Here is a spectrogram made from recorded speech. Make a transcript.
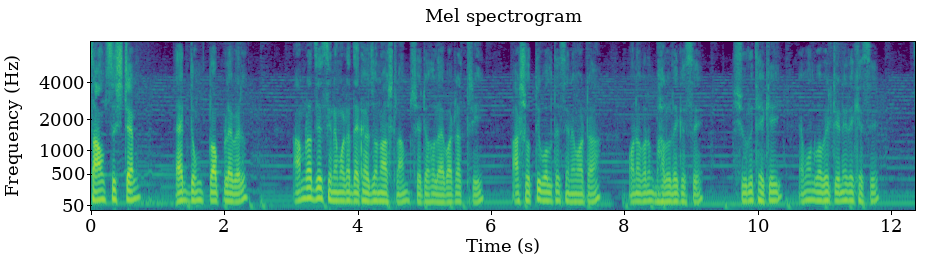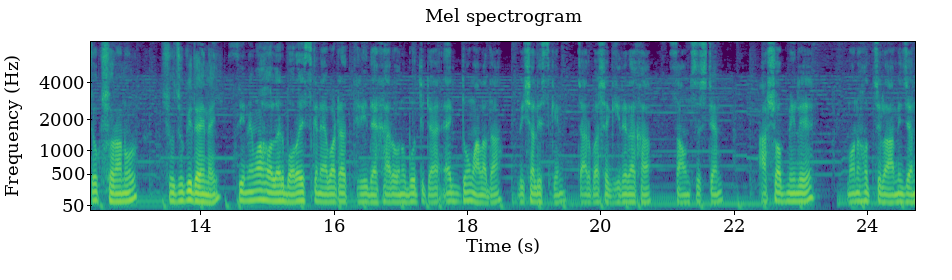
সাউন্ড সিস্টেম একদম টপ লেভেল। আমরা যে সিনেমাটা দেখার জন্য আসলাম, সেটা হলো অ্যাভাটার থ্রি আর সত্যি বলতে সিনেমাটা অনেক অনেক ভালো লেগেছে। শুরু থেকেই এমনভাবে টেনে রেখেছে, চোখ সরানোর সুযোগই দেয় নাই। সিনেমা হলের বড় স্ক্রিন অ্যাভাটার থ্রি দেখার অনুভূতিটা একদম আলাদা। বিশাল স্ক্রিন, চারপাশে ঘিরে রাখা সাউন্ড সিস্টেম, আর সব মিলে মনে হচ্ছিল আমি যেন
